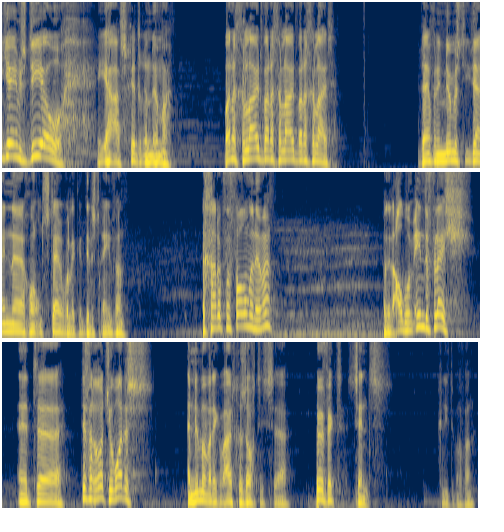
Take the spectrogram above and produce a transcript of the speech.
James Dio. Ja, schitterend nummer. Wat een geluid, wat een geluid, wat een geluid. Er zijn van die nummers die zijn uh, gewoon onsterfelijk. En dit is er een van. Het gaat ook voor het volgende nummer. Van het album In The Flash. En het, het is van Roger Waters. Een nummer wat ik heb uitgezocht is uh, Perfect Sense. Geniet er maar van.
